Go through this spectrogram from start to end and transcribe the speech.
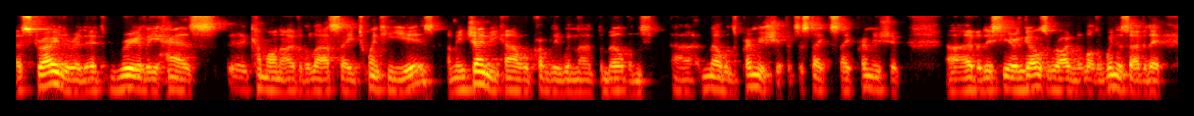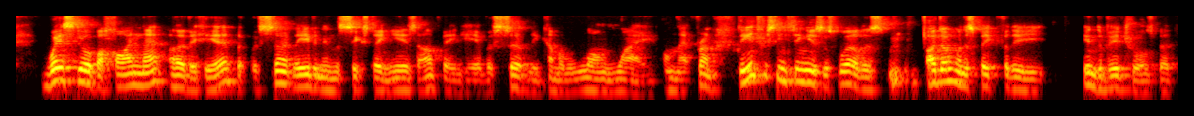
Australia, it really has uh, come on over the last say 20 years. I mean, Jamie Kah will probably win the, the Melbourne's uh, Melbourne's premiership. It's a state state premiership uh, over this year, and girls are riding a lot of winners over there. We're still behind that over here, but we've certainly, even in the 16 years I've been here, we've certainly come a long way on that front. The interesting thing is as well is I don't want to speak for the individuals, but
